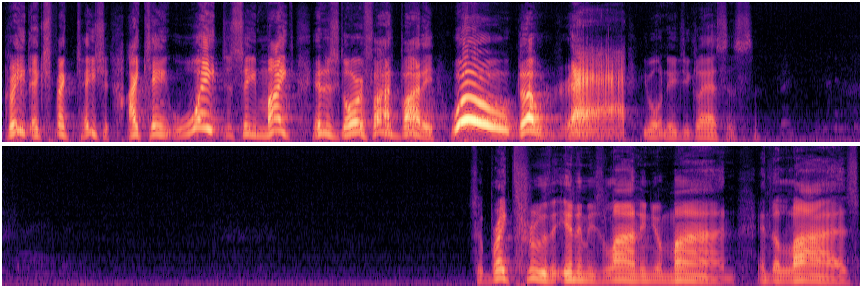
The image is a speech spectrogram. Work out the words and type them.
Great expectation. I can't wait to see Mike in his glorified body. Woo! Glory! You won't need your glasses. So break through the enemy's line in your mind and the lies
